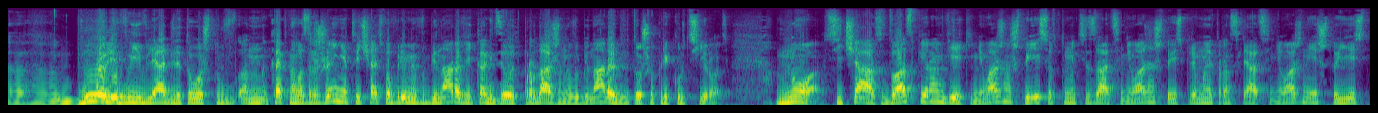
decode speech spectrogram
Э, боли выявлять, для того, чтобы как на возражение отвечать во время вебинаров и как делать продажи на вебинары для того, чтобы рекрутировать. Но сейчас, в 21 веке, не важно, что есть автоматизация, не важно, что есть прямые трансляции, не важно, что есть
